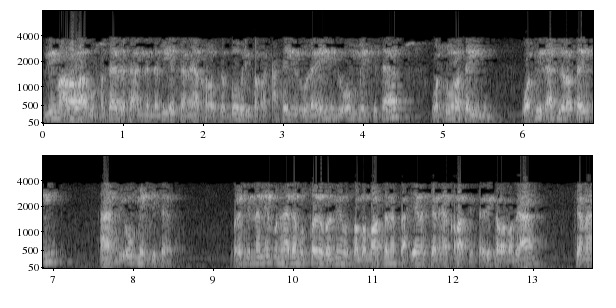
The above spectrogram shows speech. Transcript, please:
لما روى أبو قتادة أن النبي كان يقرأ في الظهر في الركعتين الأوليين بأم الكتاب وسورتين وفي الأخيرتين ها بأم الكتاب. ولكن لم يكن هذا مضطردا منه صلى الله عليه وسلم فأحيانا كان يقرأ في الثالثة والرابعة كما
